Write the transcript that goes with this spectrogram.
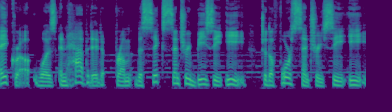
Akra was inhabited from the 6th century BCE to the 4th century CE.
